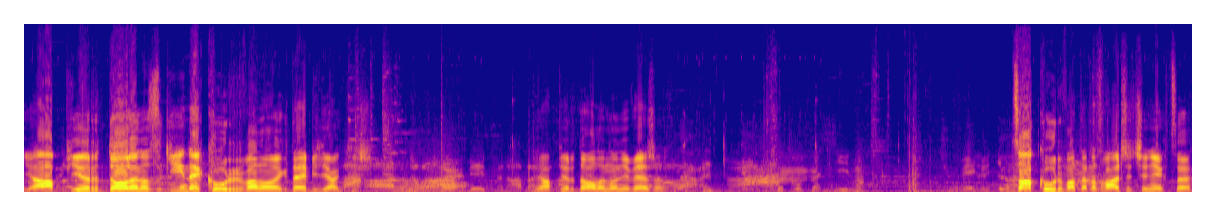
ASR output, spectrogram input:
Ja pierdolę, no zginę kurwa, no jak debil jakiś. Ja pierdolę, no nie wierzę. Co kurwa, teraz walczyć się nie chce?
